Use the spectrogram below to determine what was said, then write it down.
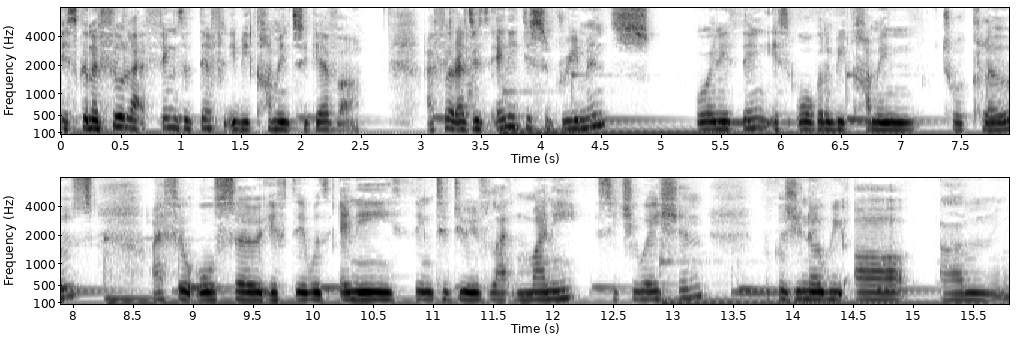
it's gonna feel like things are definitely be coming together. I feel as if any disagreements or anything, it's all going to be coming to a close. I feel also if there was anything to do with like money situation, because you know we are um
